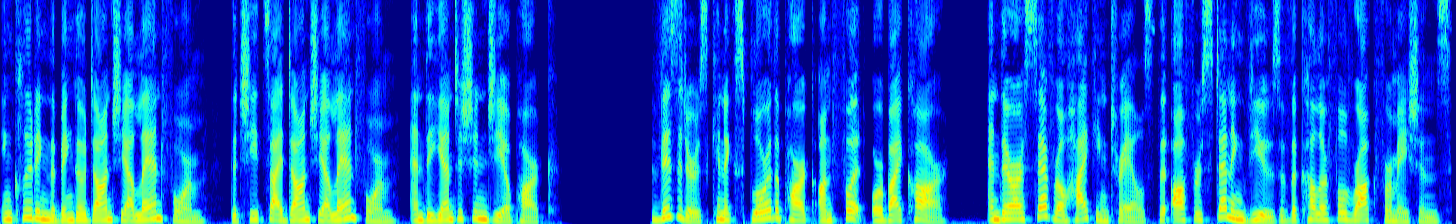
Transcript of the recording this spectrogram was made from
including the Binggou Danxia landform, the Qicai Danxia landform, and the Yuntashan Geopark. Visitors can explore the park on foot or by car, and there are several hiking trails that offer stunning views of the colorful rock formations.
